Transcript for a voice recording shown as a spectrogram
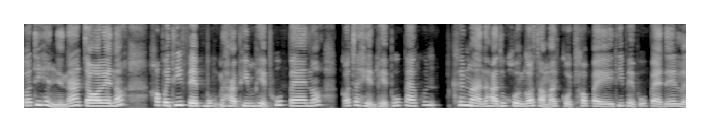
ก็ที่เห็นอยู่หน้าจอเลยเนาะเข้าไปที่ Facebook นะคะ พิมพ์เพจผู้แปลเนาะก็จะเห็นเพจผู้แปลขึ้นขึ้นมานะคะ ทุกคนก็สามารถกดเข้าไปที่เพจผู้แปลได้เล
